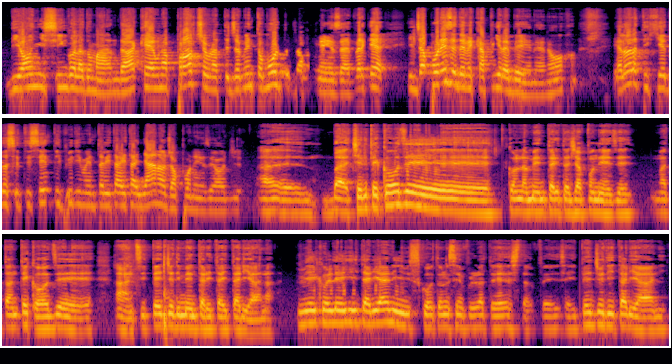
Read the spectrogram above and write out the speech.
di ogni singola domanda, che è un approccio e un atteggiamento molto giapponese, perché il giapponese deve capire bene, no? E allora ti chiedo se ti senti più di mentalità italiana o giapponese oggi? Eh, beh, certe cose con la mentalità giapponese ma tante cose, anzi, peggio di mentalità italiana. I miei colleghi italiani mi scuotono sempre la testa, sei peggio di italiani.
